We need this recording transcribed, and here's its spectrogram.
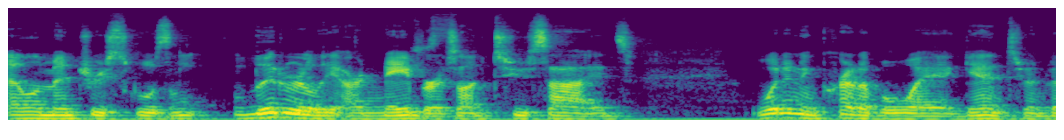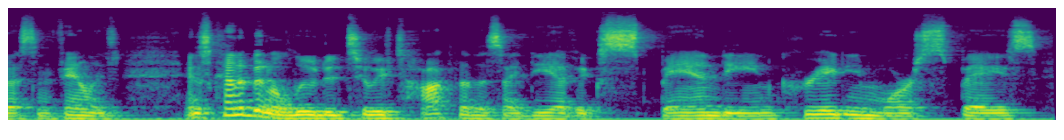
elementary schools literally are neighbors on two sides. What an incredible way again to invest in families. And it's kind of been alluded to. We've talked about this idea of expanding, creating more space.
